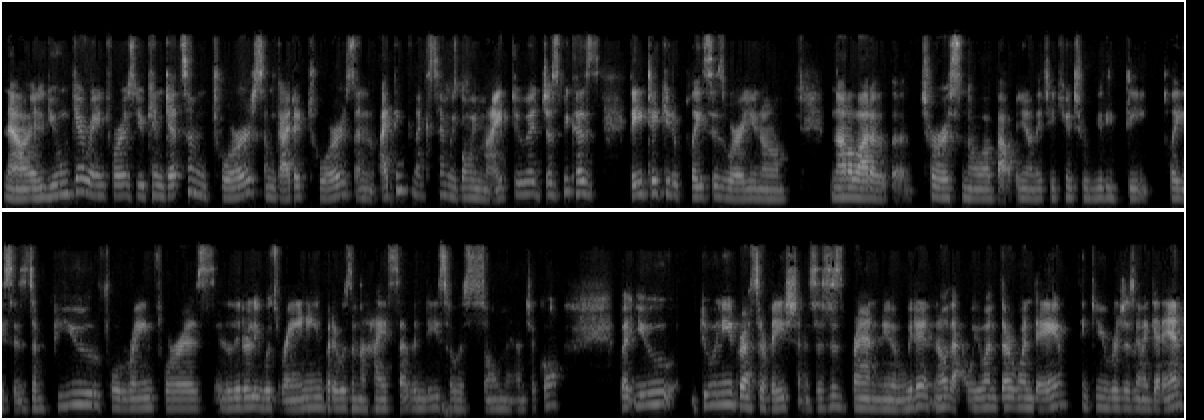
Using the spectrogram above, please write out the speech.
Now, El Yunque rainforest, you can get some tours, some guided tours. And I think next time we go, we might do it just because they take you to places where, you know, not a lot of uh, tourists know about. You know, they take you into really deep places. It's a beautiful rainforest. It literally was raining, but it was in the high 70s. So it was so magical. But you do need reservations. This is brand new. We didn't know that. We went there one day thinking we were just going to get in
